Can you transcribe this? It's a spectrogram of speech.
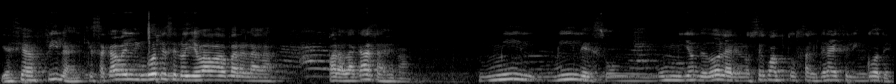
Y hacían fila. El que sacaba el lingote se lo llevaba para la, para la casa. Mil, miles, un, un millón de dólares, no sé cuánto saldrá ese lingote.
